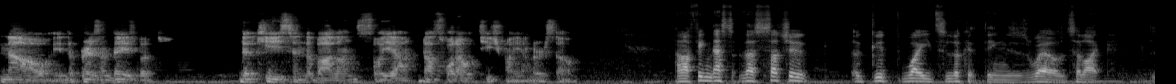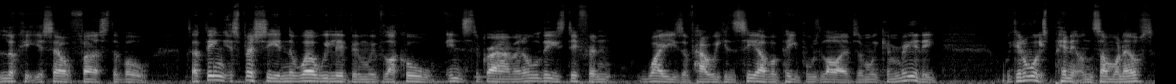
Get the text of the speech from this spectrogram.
now in the present days but the key is in the balance so yeah that's what i would teach my younger self and I think that's that's such a a good way to look at things as well. To like look at yourself first of all. Because I think, especially in the world we live in, with like all Instagram and all these different ways of how we can see other people's lives, and we can really, we can always pin it on someone else.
